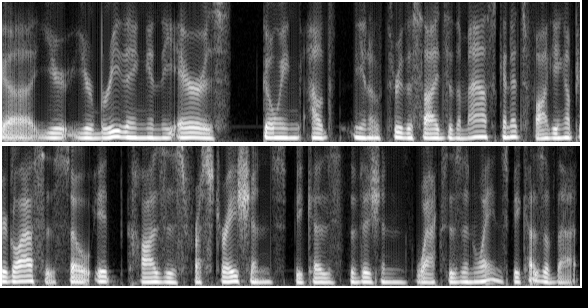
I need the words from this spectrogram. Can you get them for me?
uh, you're you're breathing and the air is going out, you know, through the sides of the mask and it's fogging up your glasses. So it causes frustrations because the vision waxes and wanes because of that.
